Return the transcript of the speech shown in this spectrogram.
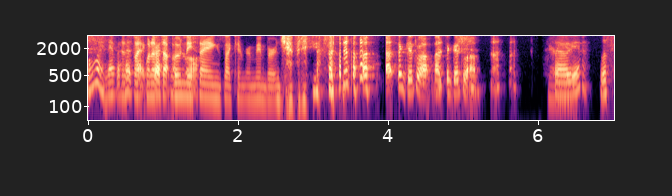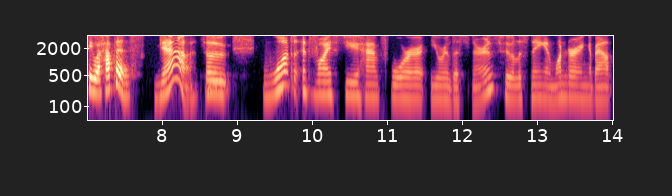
Oh, I never That's heard like one of the only sayings I can remember in Japanese. That's a good one. That's a good one. so yeah, let's see what happens. Yeah. So what advice do you have for your listeners who are listening and wondering about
